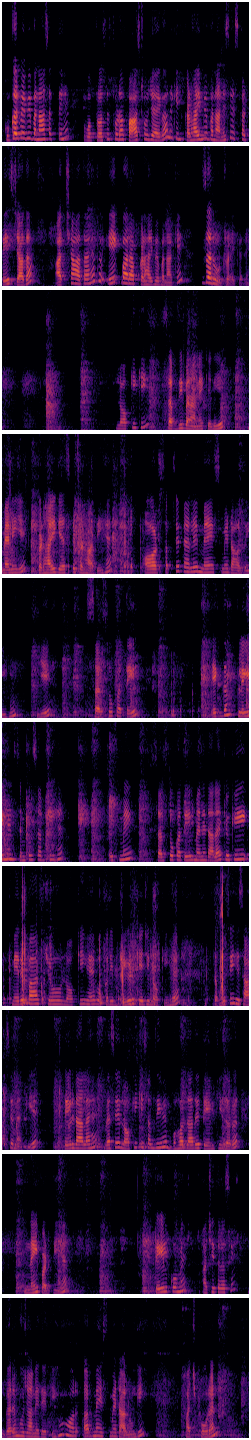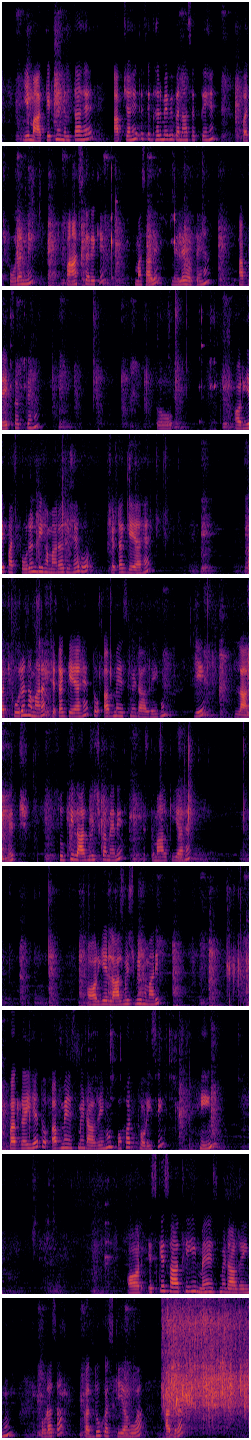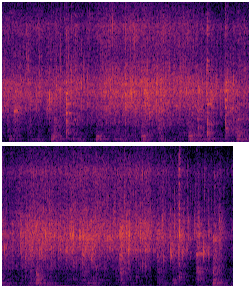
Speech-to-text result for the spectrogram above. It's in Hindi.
कुकर में भी बना सकते हैं। वो प्रोसेस थोड़ा फास्ट हो जाएगा, लेकिन कढ़ाई में बनाने से इसका टेस्ट ज़्यादा अच्छा आता है तो एक बार आप कढ़ाई में बना के ज़रूर ट्राई करें। लौकी की सब्ज़ी बनाने के लिए मैंने ये कढ़ाई गैस पे चढ़ा दी है, और सबसे पहले मैं इसमें डाल रही हूँ ये सरसों का तेल। एकदम प्लेन एंड सिंपल सब्ज़ी है इसमें सरसों का तेल मैंने डाला है क्योंकि मेरे पास जो लौकी है, वो करीब डेढ़ के जी लौकी है तो उसी हिसाब से मैंने ये तेल डाला है। वैसे लौकी की सब्ज़ी में बहुत ज़्यादा तेल की ज़रूरत नहीं पड़ती है। तेल को मैं अच्छी तरह से गर्म हो जाने देती हूँ और अब मैं इसमें डालूँगी पचफोरन। ये मार्केट में मिलता है, आप चाहें तो इसे घर में भी बना सकते हैं। पचफोरन में पाँच तरह के मसाले मिले होते हैं, आप देख सकते हैं। तो और ये पचफोरन भी हमारा जो है वो चटक गया है। पचफोरन हमारा चटक गया है तो अब मैं इसमें डाल रही हूँ ये लाल मिर्च। सूखी लाल मिर्च का मैंने इस्तेमाल किया है। और ये लाल मिर्च भी हमारी पक गई है तो अब मैं इसमें डाल रही हूँ बहुत थोड़ी सी हींग। और इसके साथ ही मैं इसमें डाल रही हूँ थोड़ा सा कद्दूकस किया हुआ अदरक।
